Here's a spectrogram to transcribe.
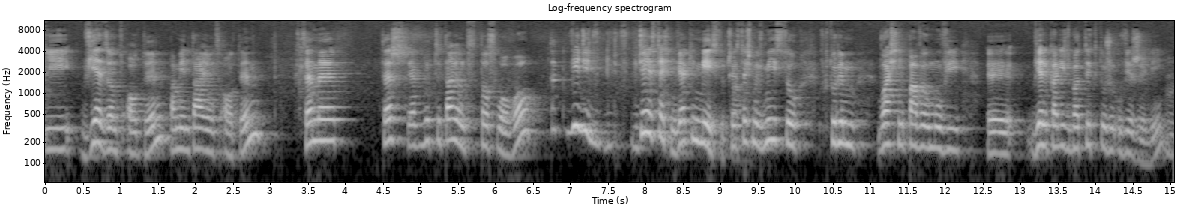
I wiedząc o tym, pamiętając o tym, chcemy też jakby czytając to słowo, tak wiedzieć, gdzie jesteśmy, w jakim miejscu. Czy jesteśmy w miejscu, w którym właśnie Paweł mówi y, wielka liczba tych, którzy uwierzyli, Mhm.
